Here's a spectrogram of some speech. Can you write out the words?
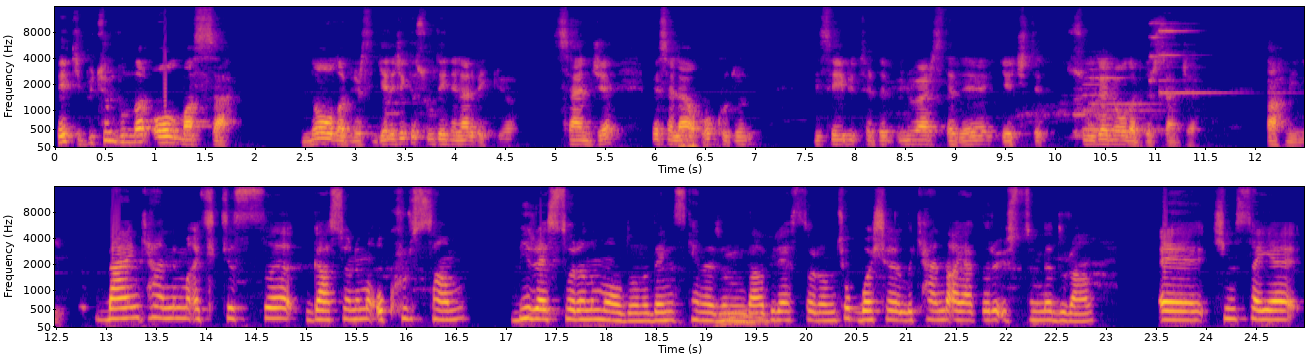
Peki bütün bunlar olmazsa ne olabilirsin? Gelecekte Sude'yi neler bekliyor? Sence? Mesela okudun, liseyi bitirdin, üniversitede geçtin. Sude ne olabilir sence? Tahmini. Ben kendimi açıkçası gastronomi okursam bir restoranım olduğunu deniz kenarında Hmm. bir restoranı çok başarılı kendi ayakları üstünde duran e, kimseye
